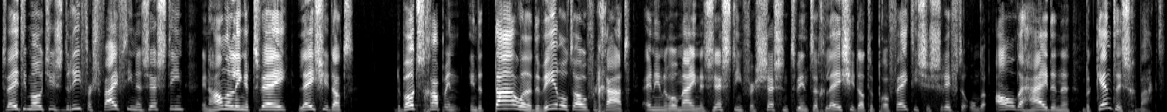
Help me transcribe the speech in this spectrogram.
2 Timotheus 3, vers 15 en 16. In Handelingen 2 lees je dat de boodschap in, in de talen de wereld overgaat. En in Romeinen 16, vers 26 lees je dat de profetische schriften onder al de heidenen bekend is gemaakt.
